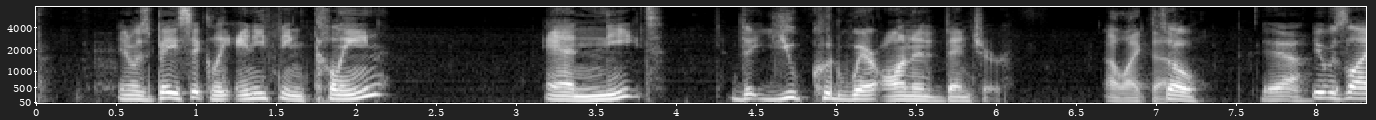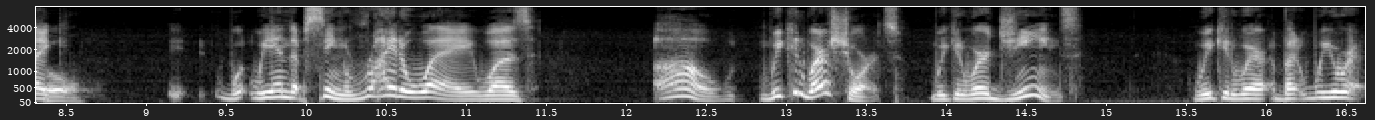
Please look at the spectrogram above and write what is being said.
And it was basically anything clean and neat that you could wear on an adventure. I like that. So yeah, it was like cool. what we end up seeing right away was, oh, we could wear shorts, we could wear jeans, We could wear, but we were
